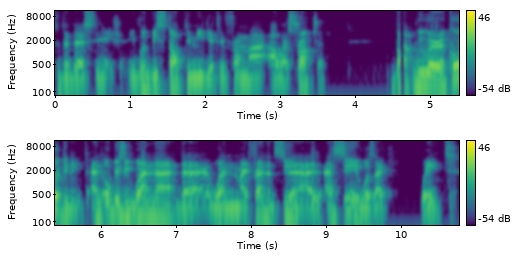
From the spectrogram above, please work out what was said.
to the destination. It would be stopped immediately from uh, our structure. But we were recording it, and obviously, when uh, the when my friend and student has seen it, was like, wait,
